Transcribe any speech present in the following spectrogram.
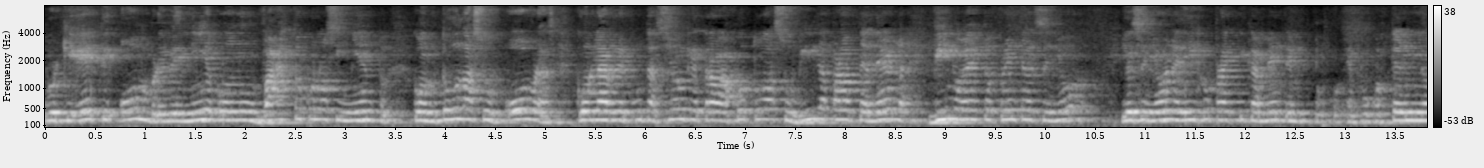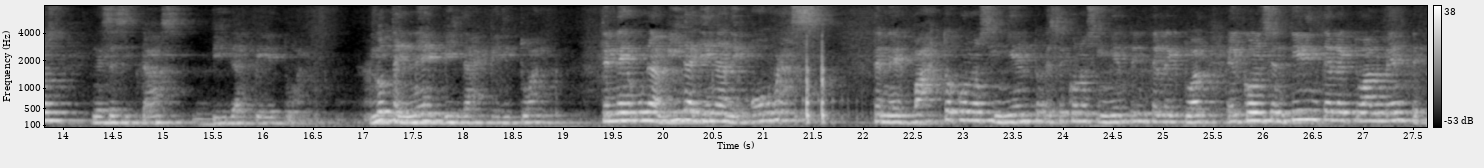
porque este hombre venía con un vasto conocimiento, con todas sus obras, con la reputación que trabajó toda su vida para obtenerla. Vino a esto frente al Señor. Y el Señor le dijo prácticamente en, pocos términos, necesitas vida espiritual. No tenés vida espiritual. Tenés una vida llena de obras. Tenés vasto conocimiento, ese conocimiento intelectual, el consentir intelectualmente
